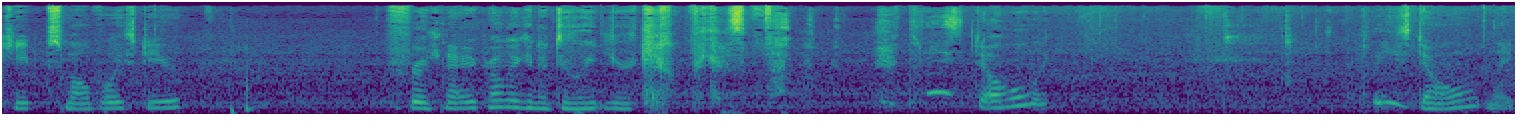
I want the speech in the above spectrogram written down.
keep small voice to you. Freak out, you're probably gonna delete your account because of that. Please don't. Please don't. Like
